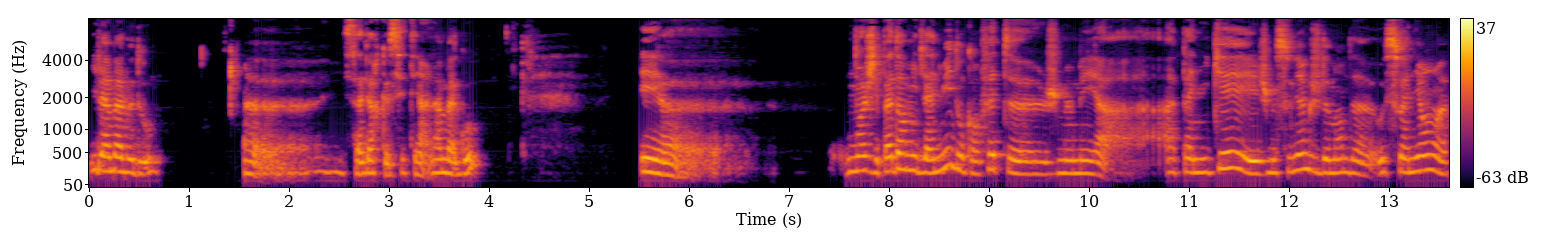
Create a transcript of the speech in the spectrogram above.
il a mal au dos. Euh, il s'avère que c'était un lumbago. Et euh, moi, j'ai pas dormi de la nuit, donc en fait, euh, je me mets à, paniquer et je me souviens que je demande aux soignants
